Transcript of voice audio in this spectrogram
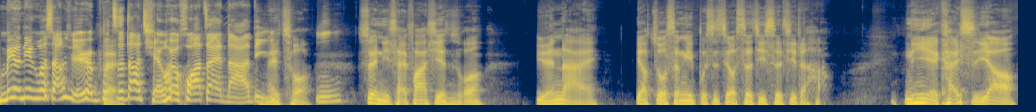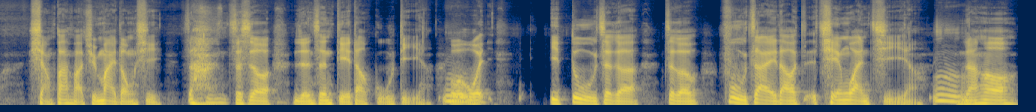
没有念过商学院，不知道钱会花在哪里，没错，嗯，所以你才发现说原来。要做生意不是只有设计设计的好，你也开始要想办法去卖东西。这这时候人生跌到谷底啊！我我一度这个这个负债到千万级啊！嗯，然后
